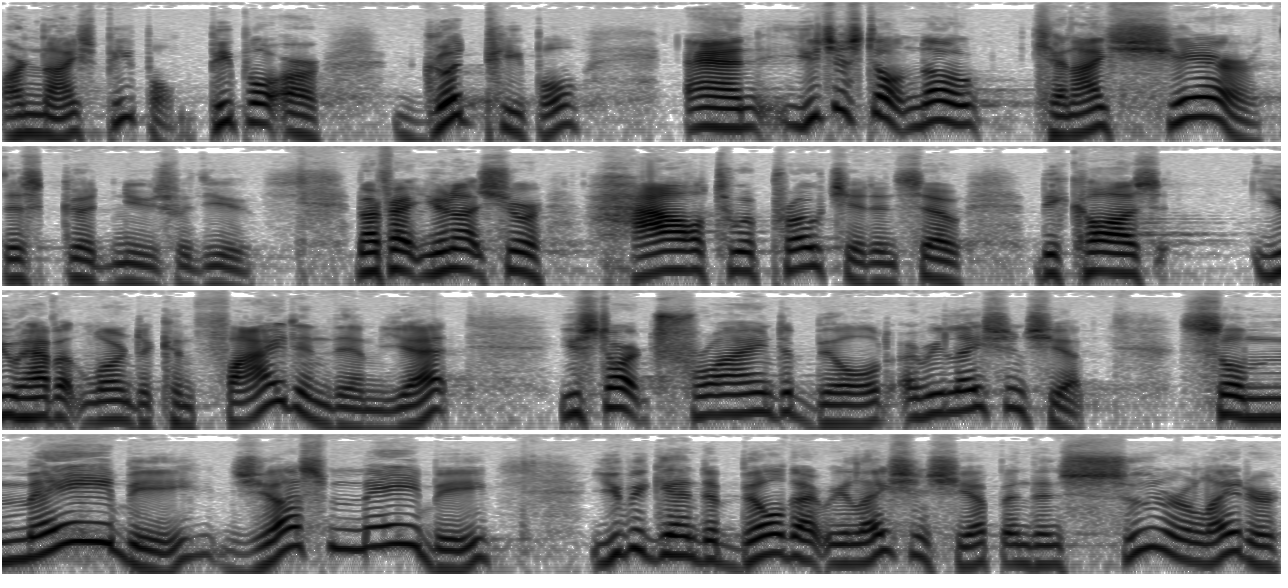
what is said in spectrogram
are nice people, people are good people, and you just don't know can I share this good news with you? Matter of fact, you're not sure how to approach it. And so, because you haven't learned to confide in them yet, you start trying to build a relationship. So maybe, just maybe, you begin to build that relationship, and then sooner or later,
